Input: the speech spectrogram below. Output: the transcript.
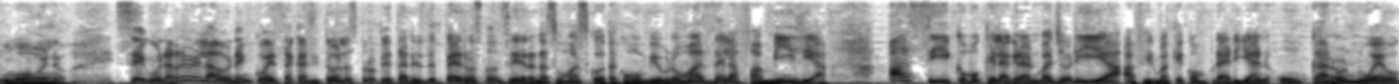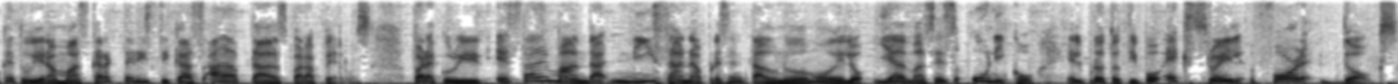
uno. Según ha revelado una encuesta, casi todos los propietarios de perros consideran a su mascota como un miembro más de la familia. Así como que la gran mayoría afirma que comprarían un carro nuevo que tuviera más características adaptadas para perros. Para cubrir esta demanda, Nissan ha presentado un nuevo modelo y además es único, el prototipo X-Trail for Dogs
